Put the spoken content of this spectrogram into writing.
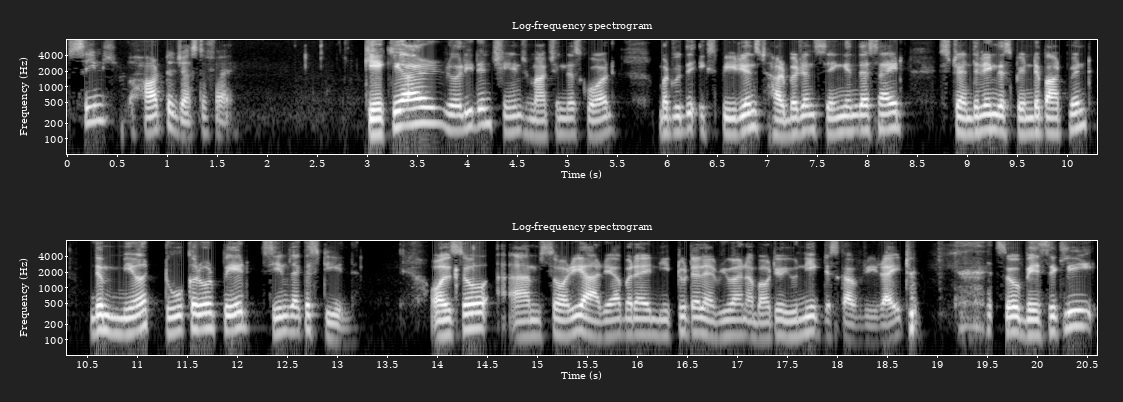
seems hard to justify. KKR really didn't change much in the squad, but with the experienced Harbhajan Singh in their side, strengthening the spin department, the mere 2 crore paid seems like a steal. Also, I'm sorry, Arya, but I need to tell everyone about your unique discovery, right? So basically,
